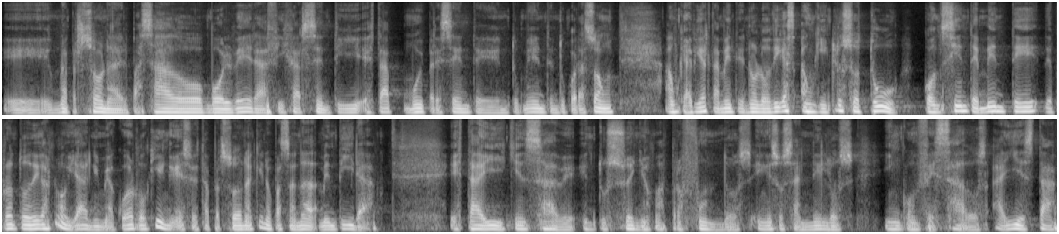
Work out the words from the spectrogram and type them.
eh, una persona del pasado volver a fijarse en ti, está muy presente en tu mente, en tu corazón, aunque abiertamente no lo digas, aunque incluso tú conscientemente de pronto digas, no, ya ni me acuerdo quién es esta persona, aquí no pasa nada, mentira está ahí, quién sabe, en tus sueños más profundos, en esos anhelos inconfesados, ahí está.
